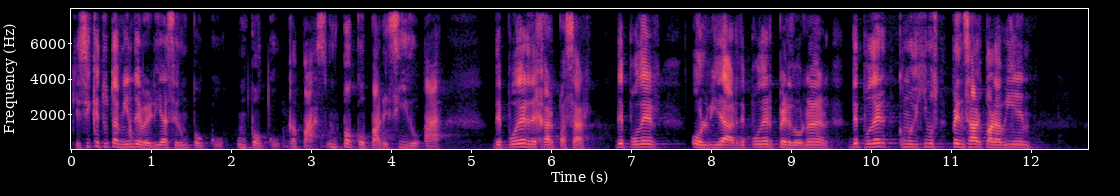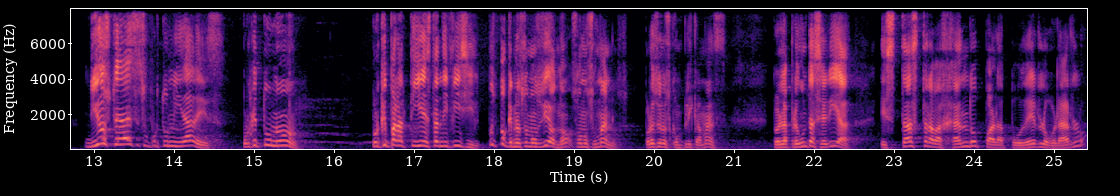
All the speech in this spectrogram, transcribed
que sí que tú también deberías ser un poco, un poco capaz, un poco parecido a, de poder dejar pasar, de poder olvidar, de poder perdonar, de poder, como dijimos, pensar para bien. Dios te da esas oportunidades. ¿Por qué tú no? ¿Por qué para ti es tan difícil? Pues porque no somos Dios, ¿no? Somos humanos. Por eso nos complica más. Pero la pregunta sería, ¿estás trabajando para poder lograrlo?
